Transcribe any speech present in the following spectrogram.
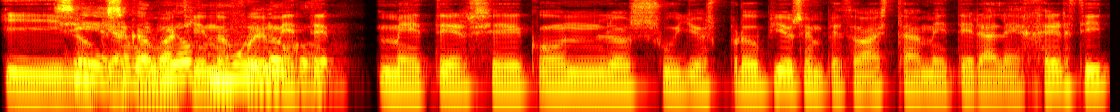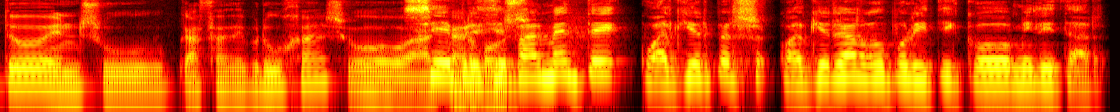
Y lo que acabó haciendo fue meterse con los suyos propios, empezó hasta a meter al ejército en su caza de brujas o Sí, principalmente cualquier, cualquier algo político militar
